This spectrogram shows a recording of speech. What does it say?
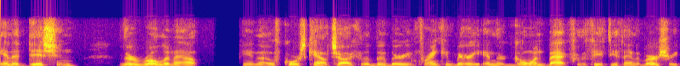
In addition, they're rolling out, you know, of course, Count Chocula, Boo Berry, and Frankenberry, and they're going back for the 50th anniversary.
